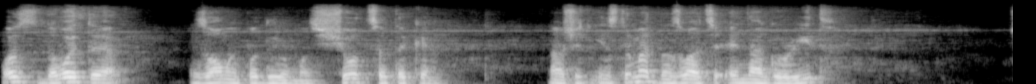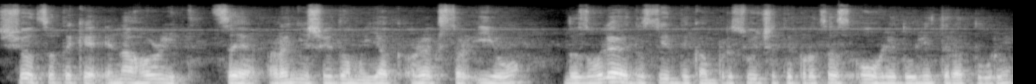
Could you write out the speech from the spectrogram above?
Ось давайте з вами подивимось, що це таке. Значить, інструмент називається Enagoread. Що це таке? Енагорит це раніше відомий як Rexter.io, дозволяє дослідникам пришвидшити процес огляду літератури.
